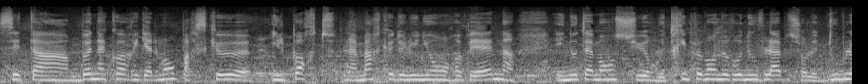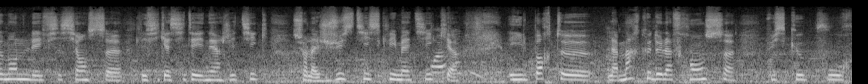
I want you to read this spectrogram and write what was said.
C'est un bon accord également parce que euh, porte la marque de l'Union européenne et notamment sur le triplement de renouvelables, sur le doublement de l'efficience, euh, l'efficacité énergétique, sur la justice climatique et il porte euh, la marque de la France puisque pour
